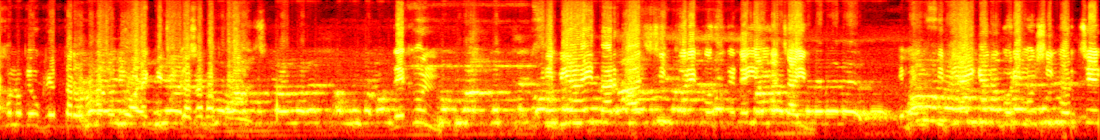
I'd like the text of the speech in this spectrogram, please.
এখনও কেউ গ্রেপ্তার হলো না যদিও অনেককে জিজ্ঞাসাবাদ করা হচ্ছে দেখুন, সিবিআই তার কাজ ঠিক করে করুক, এটাই আমরা চাইব। এবং সিবিআই কেন গড়িমসি করছেন,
